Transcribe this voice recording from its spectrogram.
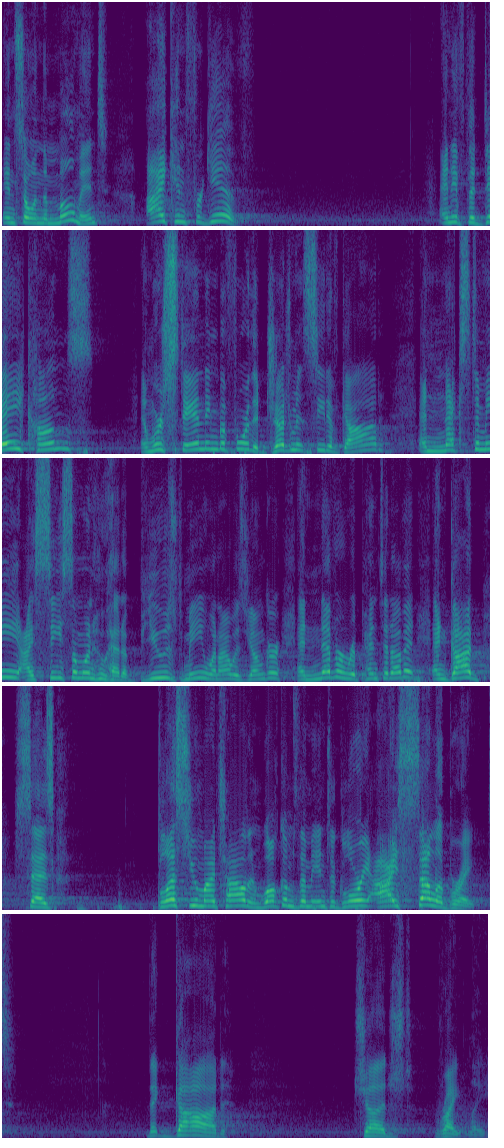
And so, in the moment, I can forgive. And if the day comes and we're standing before the judgment seat of God, and next to me, I see someone who had abused me when I was younger and never repented of it, and God says, Bless you, my child, and welcomes them into glory, I celebrate that God judged rightly.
